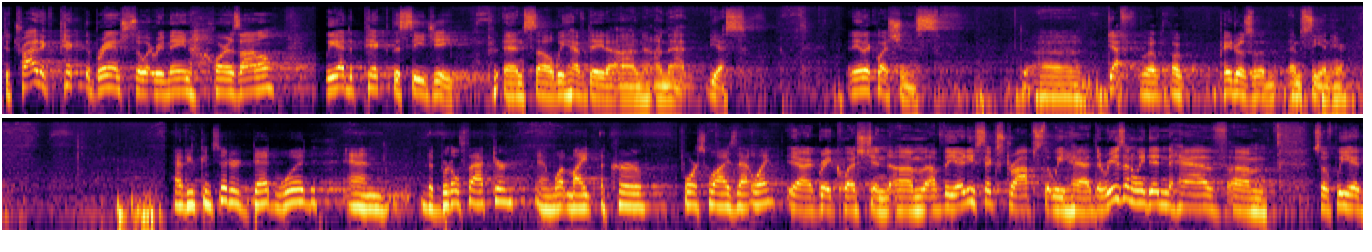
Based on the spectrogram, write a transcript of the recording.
to try to pick the branch so it remained horizontal. We had to pick the CG, and so we have data on on that. Yes. Any other questions? Uh, Geoff, well, oh, Pedro's an MC in here. Have you considered dead wood and the brittle factor and what might occur force wise that way? Yeah, great question. Um, of the 86 drops that we had, the reason we didn't have, um, so if we had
